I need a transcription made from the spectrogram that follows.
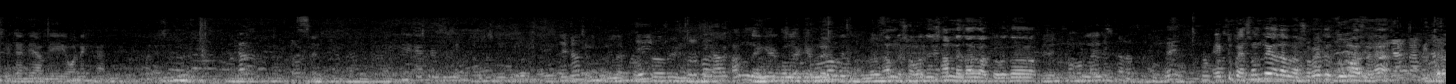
সেটা নিয়ে আমি অনেক সামনে তবে তো একটু পেছন থেকে না সবাই তো জমা আছে না। ভিতরে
